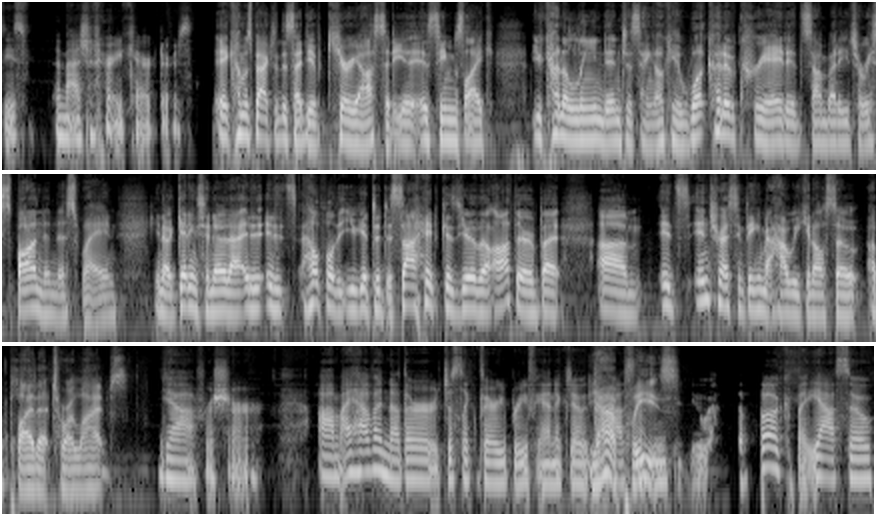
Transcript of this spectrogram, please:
these imaginary characters it comes back to this idea of curiosity. It, it seems like you kind of leaned into saying, okay, what could have created somebody to respond in this way? And, you know, getting to know that, it, it's helpful that you get to decide because you're the author, but um, it's interesting thinking about how we can also apply that to our lives. Yeah, for sure. Um, I have another just like very brief anecdote. yeah, please. to do with the book, but yeah, so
